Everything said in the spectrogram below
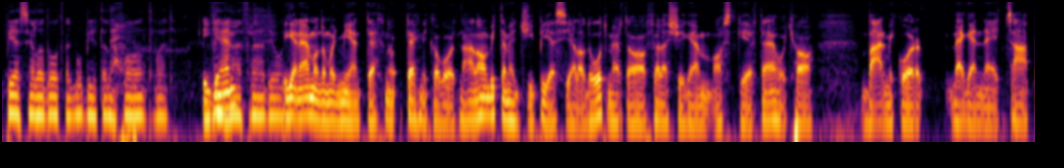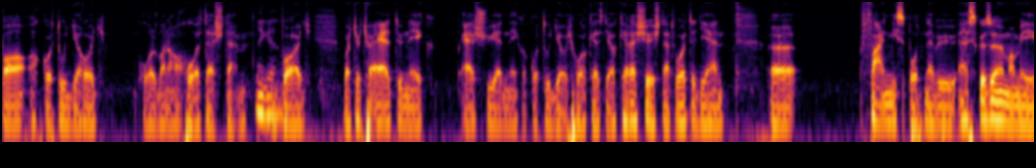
GPS jeladót, vagy mobiltelefont, vagy Igen. Igen, elmondom, hogy milyen techno- technika volt nálam. Vittem egy GPS jeladót, mert a feleségem azt kérte, hogyha bármikor megenne egy cápa, akkor tudja, hogy hol van a holtestem. Igen. Vagy, vagy hogyha eltűnnék, elsüllyednék, akkor tudja, hogy hol kezdje a keresés. Tehát volt egy ilyen uh, Find Me Spot nevű eszközöm, ami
